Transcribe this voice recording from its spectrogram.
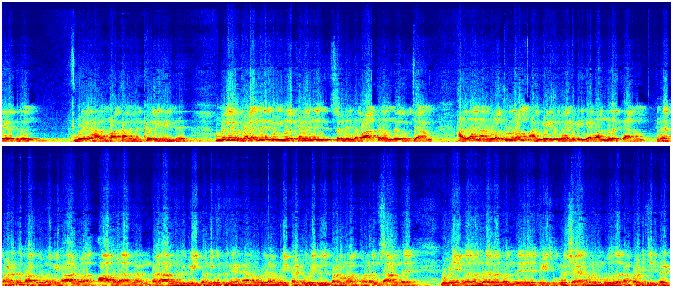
நேரத்திலும் நேரகாலம் பார்க்காம என்ன கேளுங்க என்று. உண்மையிலே ஒரு கலைஞருக்கு இன்னொரு கலைஞர் சொன்ன இந்த வார்த்தை வந்து ஒரு உச்சாரம். அதுதான் நான் இவ்வளவு தூரம் அங்கிருந்து மெனக்கிட்டு இங்க வந்தது காரணம். இந்த படத்தை பார்க்கும்போது மிக ஆழ்வா ஆவலாக நான் பல ஆண்டுகள் வெயிட் பண்ணி கொண்டிருக்கேன் அவருடைய அவருடைய கட்டுரைகள் படம் படம் சார்ந்த விடயங்கள் வந்து அவர் வந்து ஃபேஸ்புக்கில் ஷேர் பண்ணும்போது நான் படிச்சிருக்கேன்.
